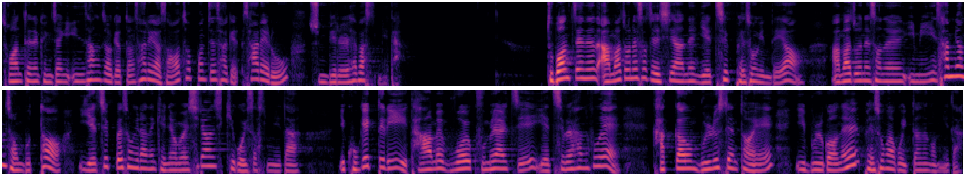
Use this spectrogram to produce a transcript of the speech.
저한테는 굉장히 인상적이었던 사례여서 첫 번째 사례, 사례로 준비를 해봤습니다. 두 번째는 아마존에서 제시하는 예측 배송인데요. 아마존에서는 이미 3년 전부터 이 예측 배송이라는 개념을 실현시키고 있었습니다. 이 고객들이 다음에 무엇을 구매할지 예측을 한 후에 가까운 물류센터에 이 물건을 배송하고 있다는 겁니다.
